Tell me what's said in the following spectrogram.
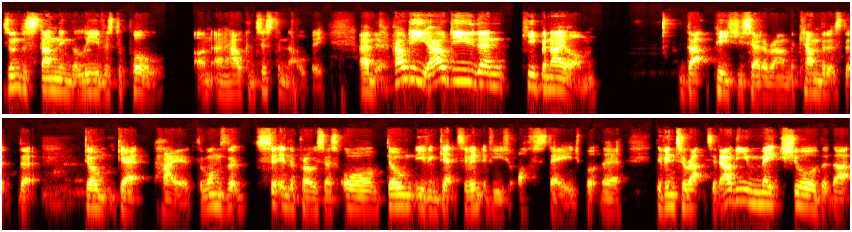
it's understanding the levers to pull on, and how consistent that will be. Um, yeah. How do you how do you then keep an eye on that piece you said around the candidates that that don't get hired, the ones that sit in the process or don't even get to interviews off stage, but they they've interacted. How do you make sure that that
